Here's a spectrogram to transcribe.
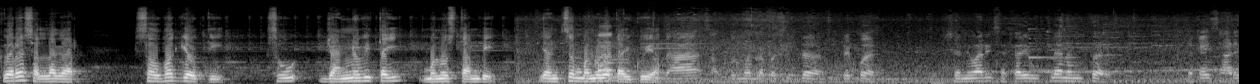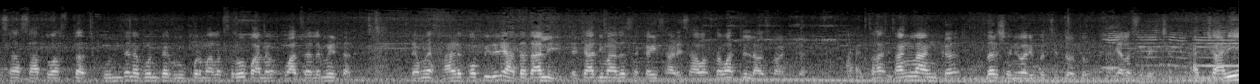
कर सल्लागार सौभाग्यवती सौ जान्हवीताई मनोज तांबे यांचं मनोगत ऐकूया हा नागपूरमधला प्रसिद्ध पेपर शनिवारी सकाळी उठल्यानंतर सकाळी साडेसहा सात वाजताच कोणत्या ना कोणत्या ग्रुपवर मला सर्व पानं वाचायला मिळतात. त्यामुळे हार्ड कॉपी जरी हातात आली त्याच्या आधी माझा सकाळी साडेसहा वाजता वाचलेला असतो अंक. चांगला अंक दर शनिवारी प्रसिद्ध होतो. याला शुभेच्छा. अच्छा आणि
